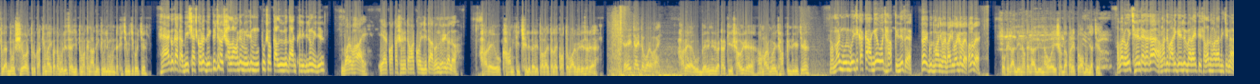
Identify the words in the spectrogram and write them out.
তুই একদম শিওর তোর কাকিমা এই কথা বলিস যে তোমাকে না দেখতে মনটা খিচিবিচি করছে? হ্যাঁ গো কাকা বিশ্বাস করে দেখতেছি শালা আমাকে মেয়েদের মুখ সব কালো দাগ ফেলে দিল মেয়েদের। বড় ভাই এর কথা শুনে তো আমার কলজিতে আগুন ধরে গেল। হারে ও খান কি ছেলে তারি তলায় তলায় কতবার বেরিয়েছে রে? সেইটাই তো বড় ভাই। হারে ও বেরিনির ব্যাটার কি সাহই রে? আমার বই ঝাঁপ গেছে? আমার মন বলছে কাকা আগে ও ঝাঁপ এই গুড মর্নিং ভাই বাড়ি বাড়ি পালাবে ওকে গাল দিন ওকে গাল দিন ও এইসব ব্যাপারে একটু অবুঝ আছে। আবার ওই ছেলেটা কাকা আমাদের বাড়ি গেছে বেড়াইতে সালা ধরা দিচ্ছে না।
